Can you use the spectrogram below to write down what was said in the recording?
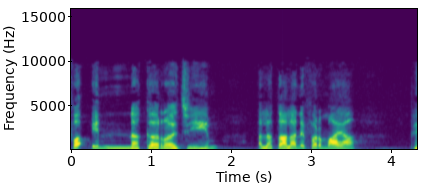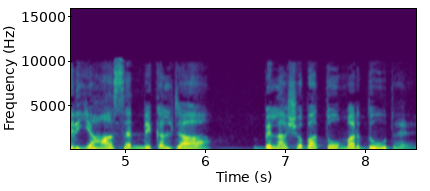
فَإِنَّكَ رَجِيمٌ اللہ تعالیٰ نے فرمایا، پھر یہاں سے نکل جا، بلا شبہ تو مردود ہے۔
